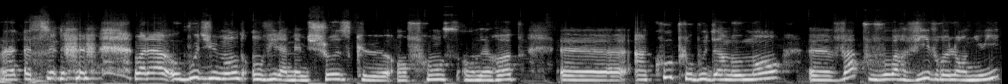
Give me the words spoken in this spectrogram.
voilà, au bout du monde, on vit la même chose que en France, en Europe. Euh, un couple, au bout d'un moment, euh, va pouvoir vivre l'ennui.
